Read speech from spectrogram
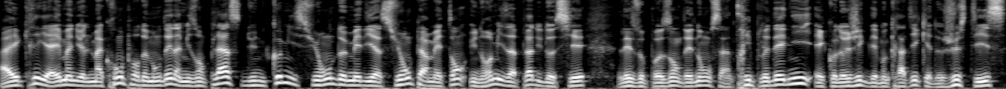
a écrit à Emmanuel Macron pour demander la mise en place d'une commission de médiation permettant une remise à plat du dossier. Les opposants dénonce un triple déni écologique, démocratique et de justice.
